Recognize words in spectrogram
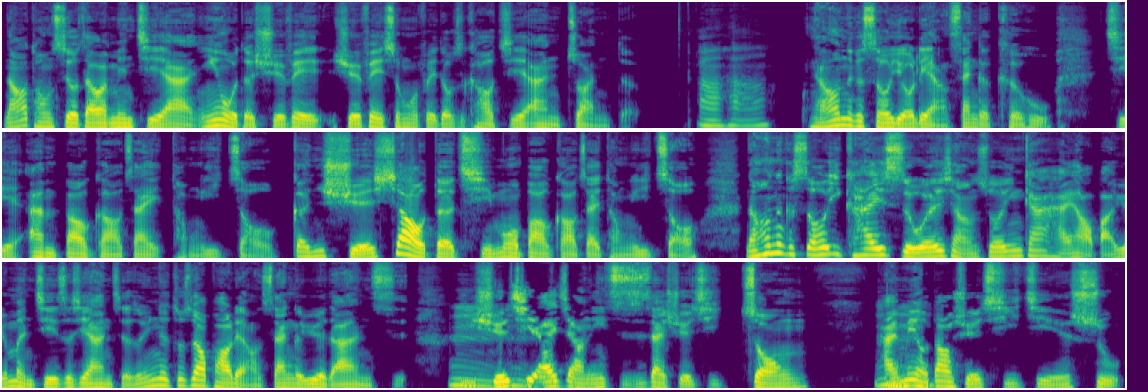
然后同时又在外面接案，因为我的学费、学费、生活费都是靠接案赚的。啊哈，然后那个时候有两三个客户结案报告在同一周，跟学校的期末报告在同一周。然后那个时候一开始我也想说应该还好吧，原本接这些案子的时候，因为都是要跑两三个月的案子，以学期嗯来讲，你只是在学期中，还没有嗯到学期结束，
